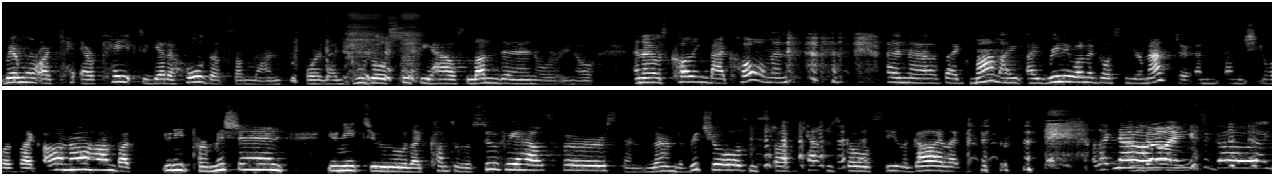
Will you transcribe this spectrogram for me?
we're more archa- archaic to get a hold of someone, or like Google Sufi House London, or you know. And I was calling back home, and and I was like, "Mom, I, I really want to go see your master," and and she was like, "Oh no, hon, but you need permission you need to like come to the Sufi house first and learn the rituals and stuff. You can't just go see the guy like this. I'm like, no, I'm no, I need to go. Like,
